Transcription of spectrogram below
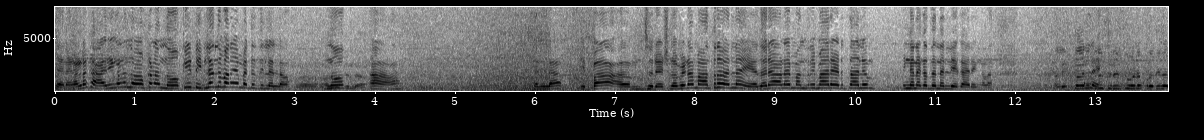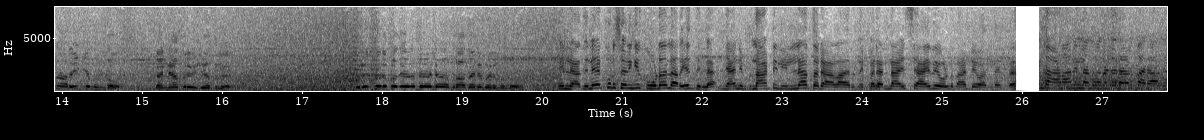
ജനങ്ങളുടെ കാര്യങ്ങൾ നോക്കണം. നോക്കിയിട്ടില്ലെന്ന് പറയാൻ പറ്റത്തില്ലല്ലോ. ആ. എല്ലാം ഇപ്പൊ സുരേഷ് ഗോപിയുടെ മാത്രമല്ല ഏതൊരാളെ മന്ത്രിമാരെ എടുത്താലും ഇങ്ങനെയൊക്കെ തന്നെയല്ലേ കാര്യങ്ങൾ അല്ല, അതിനെ സുരേഷ് ഗോപിയുടെ പ്രതികരണം അറിയിക്കുന്നുണ്ടോ? കന്യാസ്ത്രീ വിഷയത്തിൽ. സുരേഷ് ഗോപിയുടെ പ്രതികരണത്തിന് വലിയ പ്രാധാന്യം വരുന്നുണ്ടോ? ഇല്ല അതിനെക്കുറിച്ച് എനിക്ക് കൂടുതൽ അറിയത്തില്ല. ഞാൻ നാട്ടിൽ ഇല്ലാത്ത ഒരാളായിരുന്നു ഇപ്പൊ രണ്ടാഴ്ച ആയതേ ഉള്ളൂ നാട്ടിൽ വന്നിട്ട്. കാണാനില്ല എന്ന് പറഞ്ഞിട്ട് ഒരാൾ പരാതി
